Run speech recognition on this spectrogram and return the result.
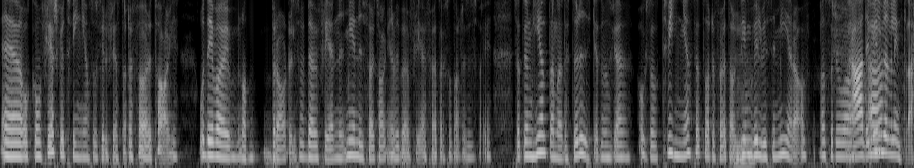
Eh, och om fler skulle tvingas så skulle fler starta företag. Och det var ju något bra, då, liksom, vi behöver fler, ny- mer nyföretagande, vi behöver fler företag som startas i Sverige. Så att det är en helt annan retorik, att man ska också tvingas att starta företag, det vill vi se mer av. Alltså det var, Ja, det vill vi väl inte va?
